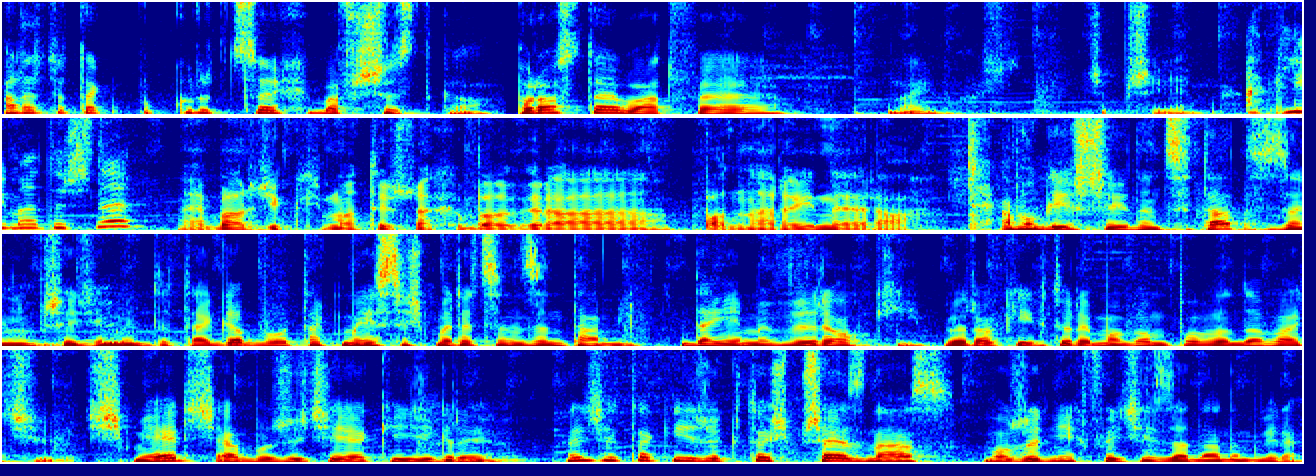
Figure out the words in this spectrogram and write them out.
ale to tak pokrótce chyba wszystko. Proste, łatwe, no i właśnie, czy przyjemne. A klimatyczne? Najbardziej klimatyczna chyba gra pana Reinera. A mogę jeszcze jeden cytat, zanim przejdziemy do tego, bo tak my jesteśmy recenzentami. Dajemy wyroki. Wyroki, które mogą powodować śmierć albo życie jakiejś gry. Będzie taki, że ktoś przez nas może nie chwycić za daną grę.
